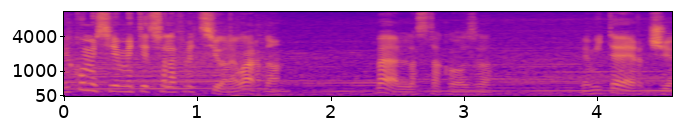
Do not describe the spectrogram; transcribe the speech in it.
È come se mettesse la frizione, guarda. Bella sta cosa. Le mi terge.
